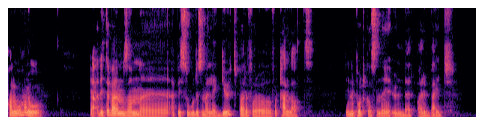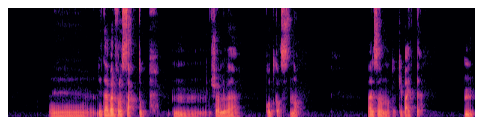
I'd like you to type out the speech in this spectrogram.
Hallo, hallo. Ja, dette er bare en sånn eh, episode som jeg legger ut, bare for å fortelle at denne podkasten er under arbeid. Eh, dette er bare for å sette opp mm, sjølve podkasten, da. Bare sånn at dere veit det. Mm.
